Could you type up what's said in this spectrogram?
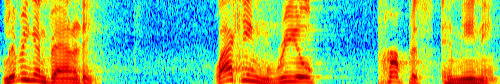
Living in vanity, lacking real purpose and meaning.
